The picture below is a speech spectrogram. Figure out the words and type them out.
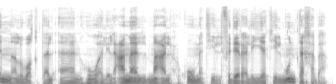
إن الوقت الآن هو للعمل مع الحكومة الفيدرالية المنتخبة.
